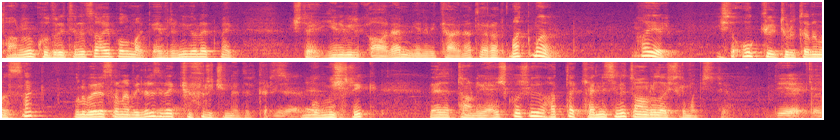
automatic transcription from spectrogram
Tanrı'nın kudretine sahip olmak, evreni yönetmek. İşte yeni bir alem, yeni bir kainat yaratmak mı? Hayır. İşte o kültürü tanımazsak bunu böyle sanabiliriz ve küfür içindedir deriz. Bu müşrik ve de Tanrı'ya eş koşuyor. Hatta kendisini tanrılaştırmak istiyor. Diye tabii.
